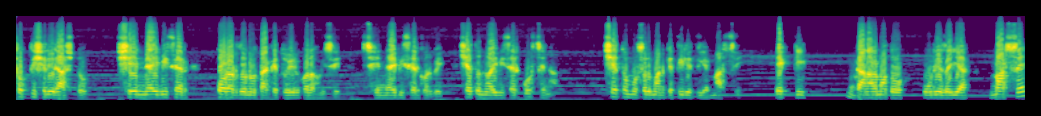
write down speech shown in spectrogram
শক্তিশালী রাষ্ট্র, সে ন্যায় বিচার করার জন্য তাকে তৈরি করা হয়েছে। সে ন্যায় বিচার করবে। সে তো ন্যায় বিচার করছে না। সে তো মুসলমানকে তিলে তিলে মারছে। একটি দানার মতো উড়ে যাইয়া মারছে,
